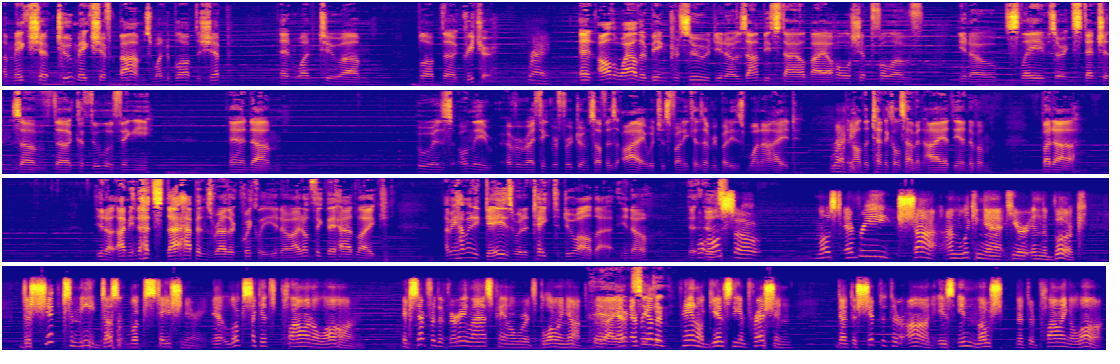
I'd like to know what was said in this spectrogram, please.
a makeshift two makeshift bombs, one to blow up the ship, and one to um, blow up the creature. Right. And all the while they're being pursued, you know, zombie style by a whole ship full of, you know, slaves or extensions of the Cthulhu thingy. And, um, who is only ever, I think, referred to himself as I, which is funny because everybody's one eyed. Right. And all the tentacles have an eye at the end of them. But, uh, you know, I mean that's that happens rather quickly. You know, I don't think they had like, I mean, how many days would it take to do all that? You know, It Well, also, most every shot I'm looking at here in the book, the ship to me doesn't look stationary. It looks like it's plowing along, except for the very last panel where it's blowing up. Right, every other panel gives the impression that the ship that they're on is in motion, that they're plowing along.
